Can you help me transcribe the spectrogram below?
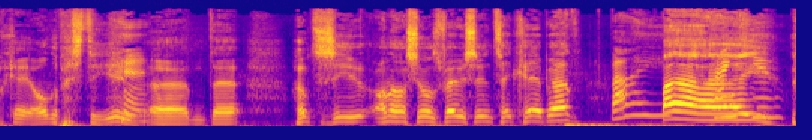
Okay, all the best to you, and uh, hope to see you on our shows very soon. Take care, Brad. Bye. Bye. Thank you.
